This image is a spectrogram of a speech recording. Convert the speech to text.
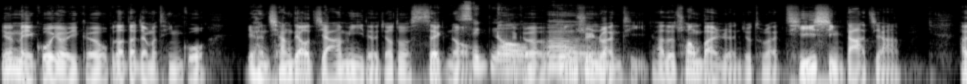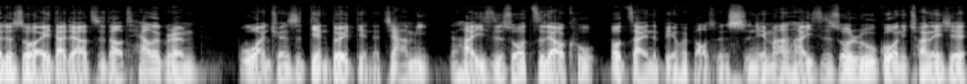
因为美国有一个，我不知道大家有没有听过，也很强调加密的，叫做 Signal。Signal 这个通讯软体，它的创办人就突然提醒大家，他就说：“哎、大家要知道，Telegram 不完全是点对点的加密。那他意思是说，资料库都在那边会保存十年嘛？他意思是说，如果你传了一些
